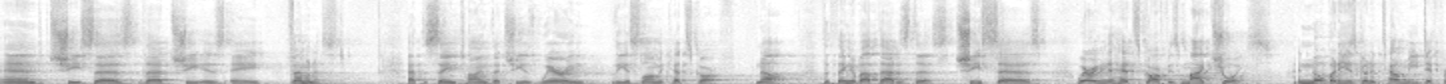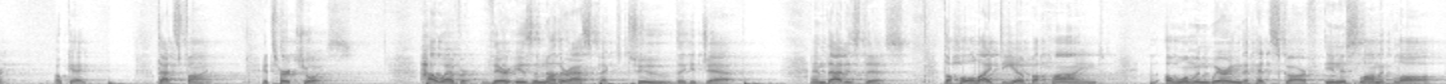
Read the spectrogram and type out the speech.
And she says that she is a feminist at the same time that she is wearing the Islamic headscarf. Now, the thing about that is this she says Wearing the headscarf is my choice, and nobody is going to tell me different. Okay, that's fine. It's her choice. However, there is another aspect to the hijab, and that is this. The whole idea behind a woman wearing the headscarf in Islamic law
